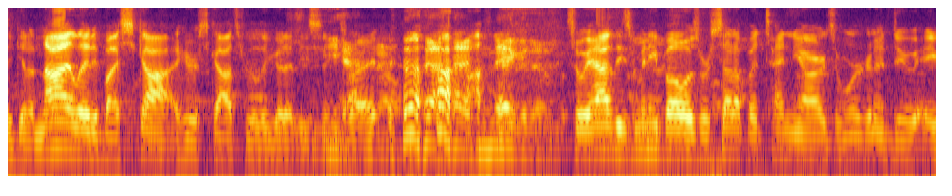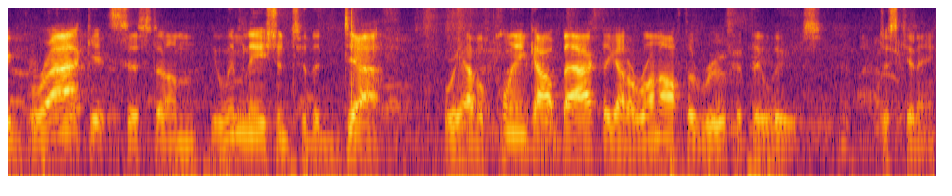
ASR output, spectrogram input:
to get annihilated by Scott. I hear Scott's really good at these things, right? no. Negative. So we have these mini bows. We're set up at 10 yards, and we're gonna do a bracket system, elimination to the death. Where we have a plank out back. They gotta run off the roof if they lose. Just kidding.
